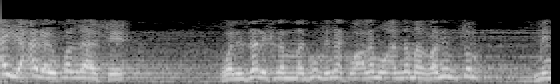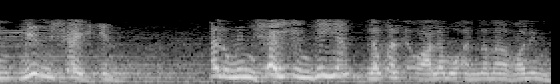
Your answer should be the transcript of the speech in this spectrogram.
أي حاجة يقال لها شيء. ولذلك لما جم هناك وأعلموا أنما غنمتم من من شيء. قالوا من شيء دي لو قال واعلموا أنما غنمت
